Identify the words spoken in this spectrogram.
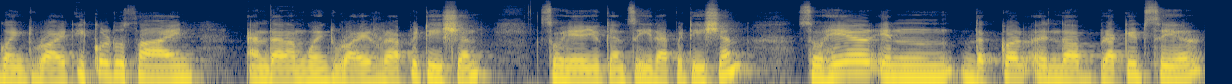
going to write equal to sign and then I'm going to write repetition. So here you can see repetition. So here in the in the brackets here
